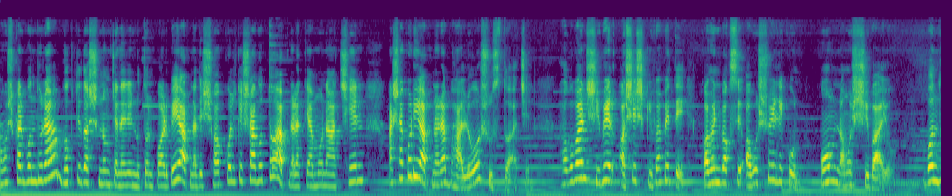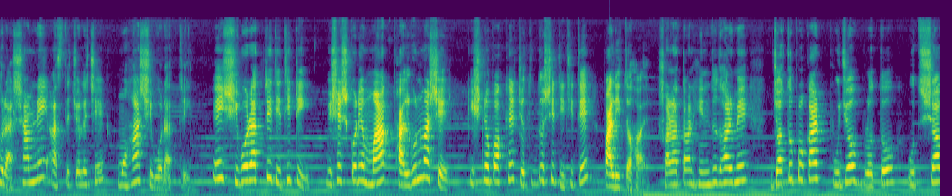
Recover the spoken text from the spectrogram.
নমস্কার বন্ধুরা, ভক্তি দর্শনম চ্যানেলের নতুন পর্বে আপনাদের সকলকে স্বাগত। আপনারা কেমন আছেন? আশা করি আপনারা ভালো সুস্থ আছেন। ভগবান শিবের অশেষ কৃপা পেতে কমেন্ট বক্সে অবশ্যই লিখুন, ওম নম শিবায়। বন্ধুরা, সামনেই আসতে চলেছে মহাশিবরাত্রি। এই শিবরাত্রি তিথিটি বিশেষ করে মাঘ ফাল্গুন মাসের কৃষ্ণপক্ষের চতুর্দশী তিথিতে পালিত হয়। সনাতন হিন্দু ধর্মে যত প্রকার পুজো, ব্রত, উৎসব,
